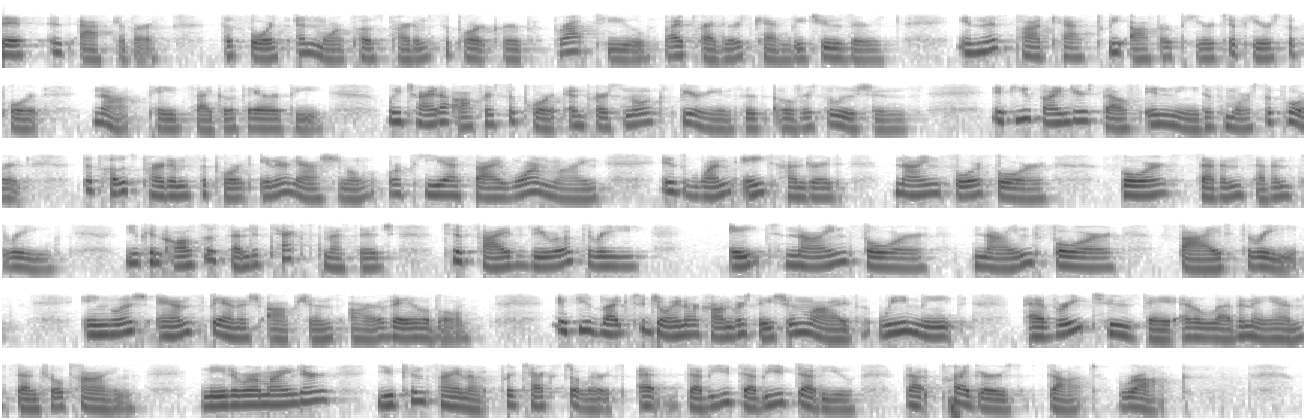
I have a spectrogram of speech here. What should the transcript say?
This is Afterbirth, the fourth and more postpartum support group brought to you by Preggers Can Be Choosers. In this podcast, we offer peer to peer support, not paid psychotherapy. We try to offer support and personal experiences over solutions. If you find yourself in need of more support, the Postpartum Support International or PSI Warm Line is 1 800 944 4773. You can also send a text message to 503 894 9453. English and Spanish options are available. If you'd like to join our conversation live, we meet every Tuesday at 11 a.m. Central Time. Need a reminder? You can sign up for text alerts at www.preggers.rocks.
